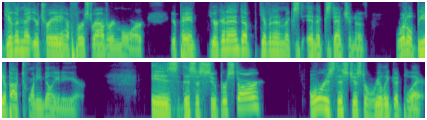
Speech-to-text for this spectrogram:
given that you're trading a first rounder and more, you're paying, you're going to end up giving him an extension of what'll be about 20 million a year. Is this a superstar or is this just a really good player?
